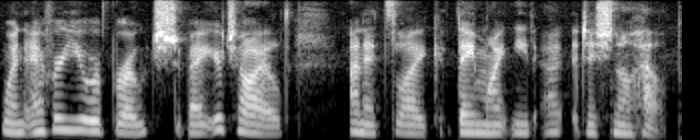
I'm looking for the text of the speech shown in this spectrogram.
whenever you are broached about your child and it's like they might need a- additional help,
